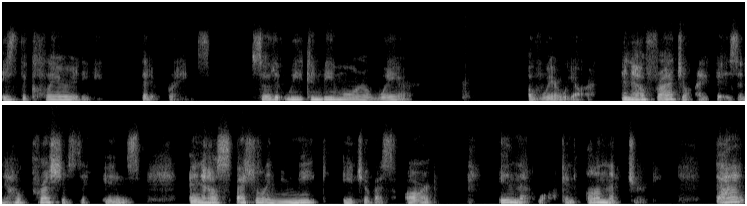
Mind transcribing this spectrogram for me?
is the clarity that it brings so that we can be more aware of where we are and how fragile life is and how precious it is and how special and unique each of us are in that walk and on that journey. That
